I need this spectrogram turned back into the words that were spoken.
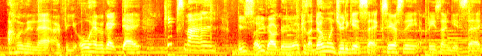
other than that, hopefully you all have a great day. Keep smiling. Be safe out there because I don't want you to get sick. Seriously, please don't get sick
